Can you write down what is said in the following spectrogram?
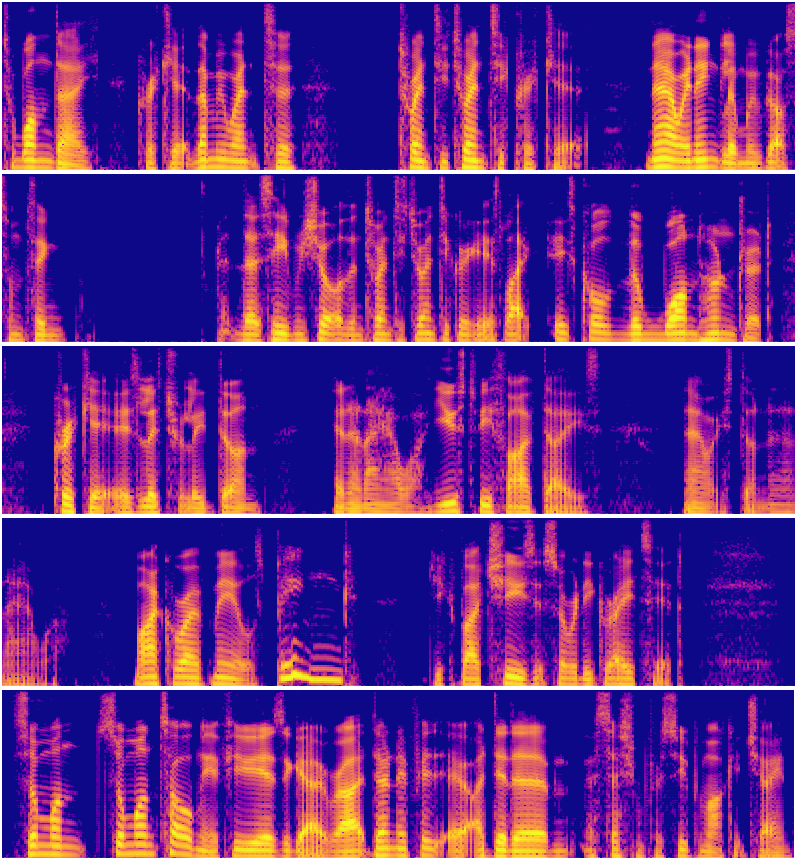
to one-day cricket. Then we went to 2020 cricket. Now in England, we've got something that's even shorter than 2020 cricket. It's like it's called the 100 cricket is literally done in an hour. Used to be five days, now it's done in an hour. Microwave meals, ping! You can buy cheese that's already grated. Someone someone told me a few years ago, right? Don't know if it, I did a, a session for a supermarket chain,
